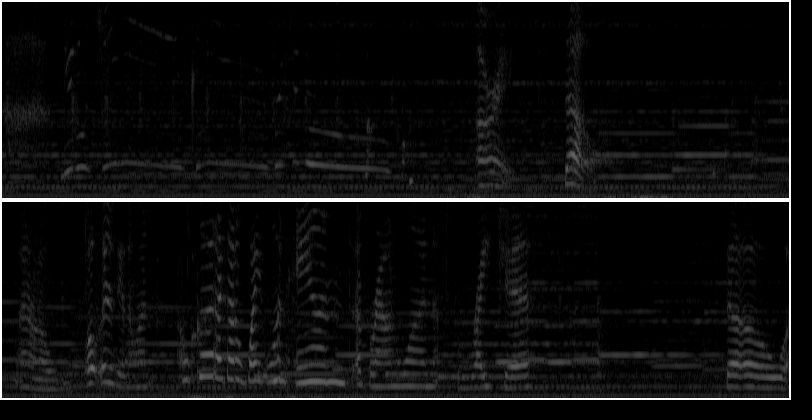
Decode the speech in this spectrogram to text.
Little cheese! Come here, Alright, so. I don't know. Oh, there's the other one. Oh good, I got a white one and a brown one. Righteous. So...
